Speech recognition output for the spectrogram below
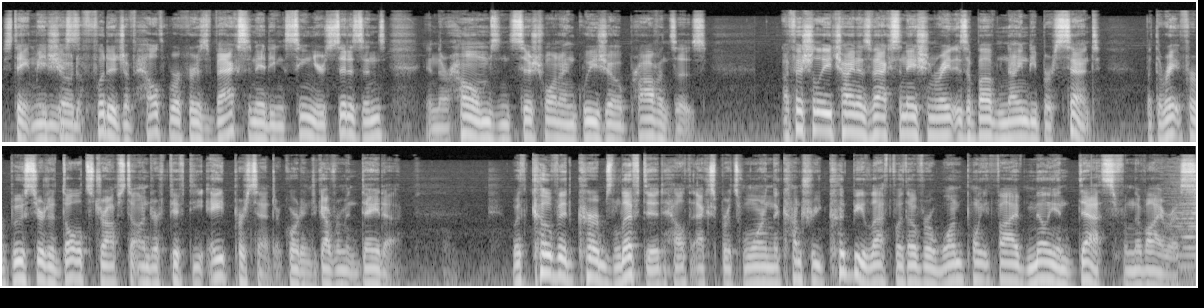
State media showed footage of health workers vaccinating senior citizens in their homes in Sichuan and Guizhou provinces. Officially, China's vaccination rate is above 90%, but the rate for boosted adults drops to under 58%, according to government data. With COVID curbs lifted, health experts warn the country could be left with over 1.5 million deaths from the virus.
